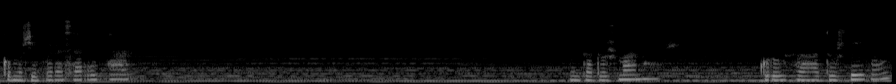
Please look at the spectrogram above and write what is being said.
como si fueras a rezar. Junta tus manos, cruza tus dedos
